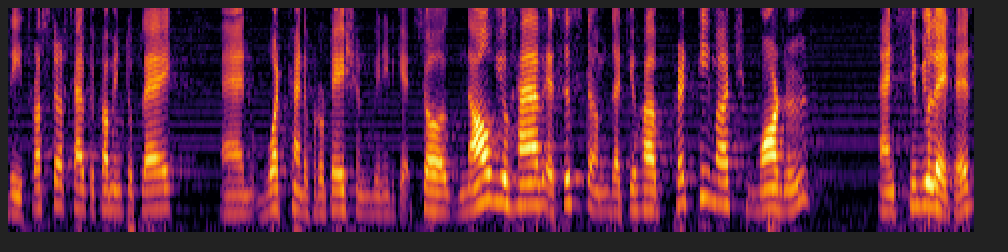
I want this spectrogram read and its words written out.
the thrusters have to come into play, and what kind of rotation we need to get. So now you have a system that you have pretty much modeled and simulated,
